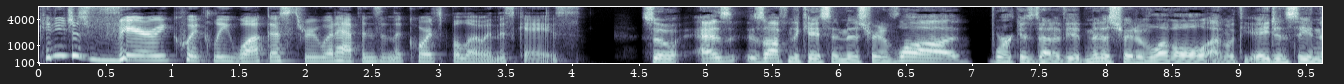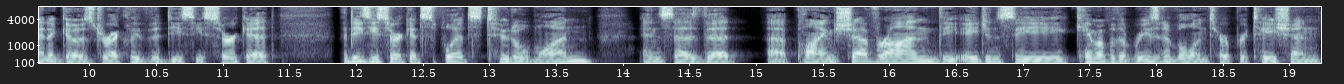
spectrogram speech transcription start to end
Can you just very quickly walk us through what happens in the courts below in this case? So, as is often the case in administrative law, work is done at the administrative level with the agency, and then it goes directly to the DC Circuit. The DC Circuit splits two to one and says that uh, applying Chevron, the agency came up with a reasonable interpretation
